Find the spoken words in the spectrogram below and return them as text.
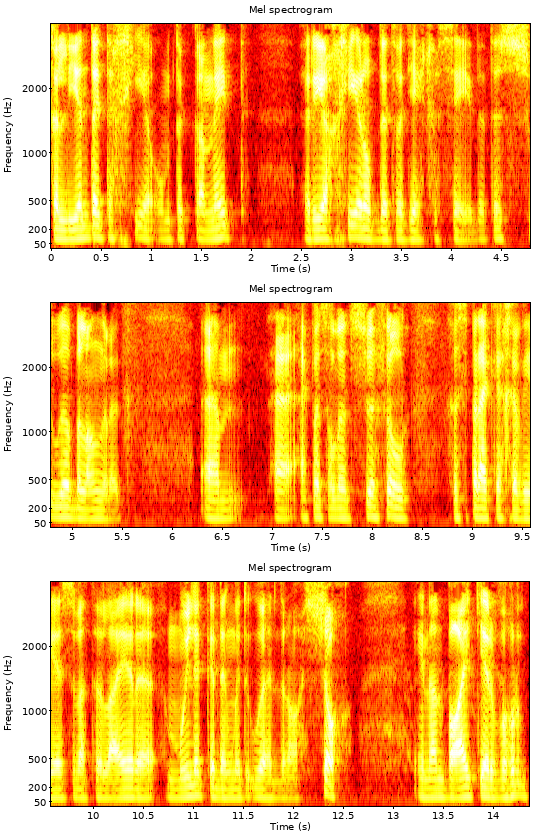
geleentheid te gee om te kan net reageer op dit wat jy gesê het. Dit is so belangrik. Ehm um, uh, ek was al in soveel gesprekke gewees wat 'n leier 'n moeilike ding moet oordra. Sjoe. En dan baie keer word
